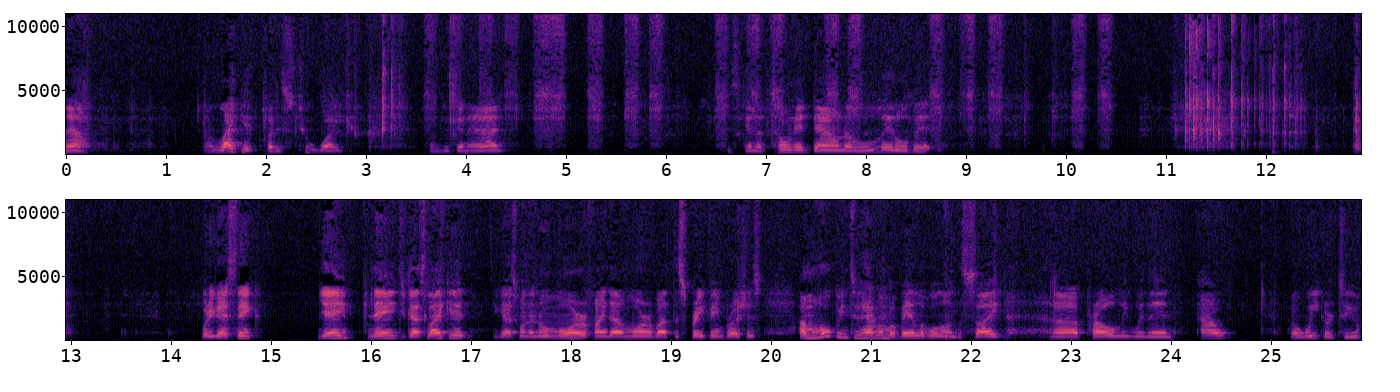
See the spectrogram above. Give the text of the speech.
Now, I like it, but it's too white. So I'm just going to add, just going to tone it down a little bit. What do you guys think? Yay? Nay? Do you guys like it? Do you guys want to know more or find out more about the spray paint brushes? I'm hoping to have them available on the site uh, probably within ow, a week or two.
